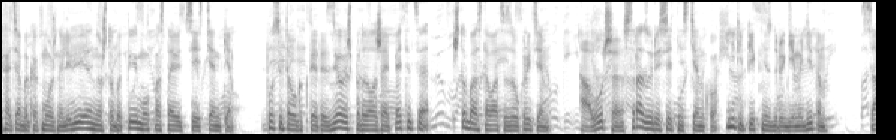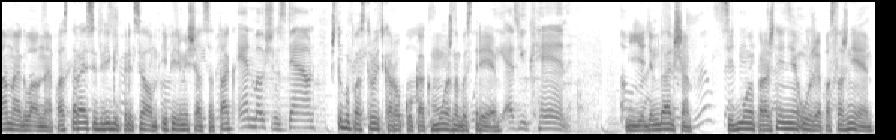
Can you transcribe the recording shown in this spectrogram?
хотя бы как можно левее, но чтобы ты мог поставить все стенки. После того, как ты это сделаешь, продолжай пятиться, чтобы оставаться за укрытием. А лучше сразу ресетни стенку и репикни с другим эдитом. Самое главное, постарайся двигать прицелом и перемещаться так, чтобы построить коробку как можно быстрее. Едем дальше. Седьмое упражнение уже посложнее.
